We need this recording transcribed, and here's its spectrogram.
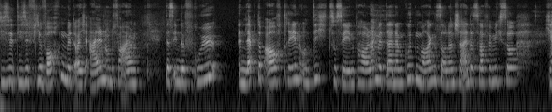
diese, diese vier Wochen mit euch allen und vor allem das in der Früh einen Laptop aufdrehen und dich zu sehen, Paula, mit deinem guten Morgen Sonnenschein, das war für mich so, ja,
